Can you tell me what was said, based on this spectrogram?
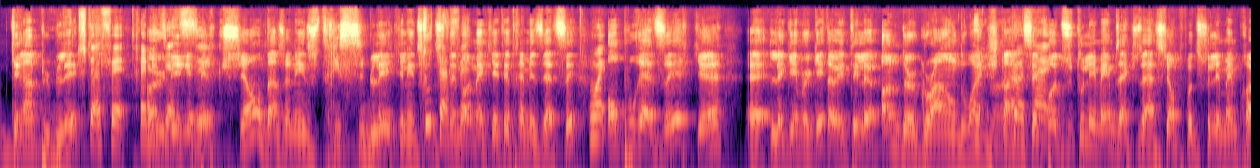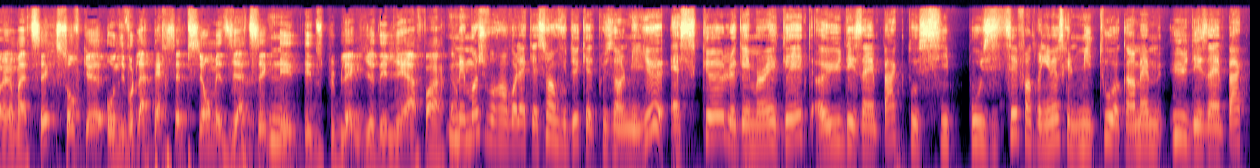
grand public Tout à fait, très a eu des répercussions dans une industrie ciblée qui est l'industrie du cinéma, fait. mais qui a été très médiatisée. Ouais. On pourrait dire que euh, le Gamergate a été le underground Weinstein. Peut-être. C'est pas du tout les mêmes accusations, pas du tout les mêmes problématiques, sauf que au niveau de la perception médiatique et, et du public, il y a des liens à faire. Mais même. moi, je vous renvoie la question à vous deux qui êtes plus dans le milieu. Est-ce que le Gamergate a eu des impacts aussi positifs, entre guillemets, parce que le MeToo a quand même eu des impacts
